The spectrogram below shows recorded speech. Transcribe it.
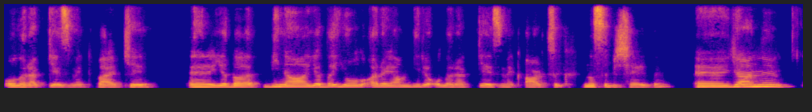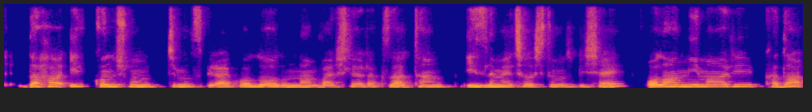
olarak gezmek belki e, ya da bina ya da yol arayan biri olarak gezmek artık nasıl bir şeydi? Ee, yani daha ilk konuşmamız Biray Kolluoğlu'ndan başlayarak zaten izlemeye çalıştığımız bir şey olan mimari kadar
